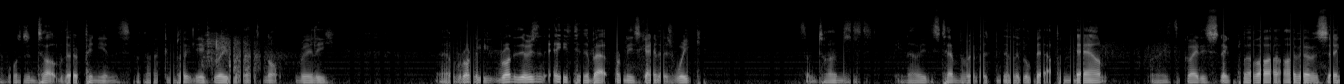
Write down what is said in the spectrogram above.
Everyone's entitled to their opinions, but I completely agree that that's not really. Uh, Ronnie, Ronnie, there isn't anything about Ronnie's game that's weak. Sometimes, you know, his temperament has been a little bit up and down. He's the greatest snooker player I've ever seen.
